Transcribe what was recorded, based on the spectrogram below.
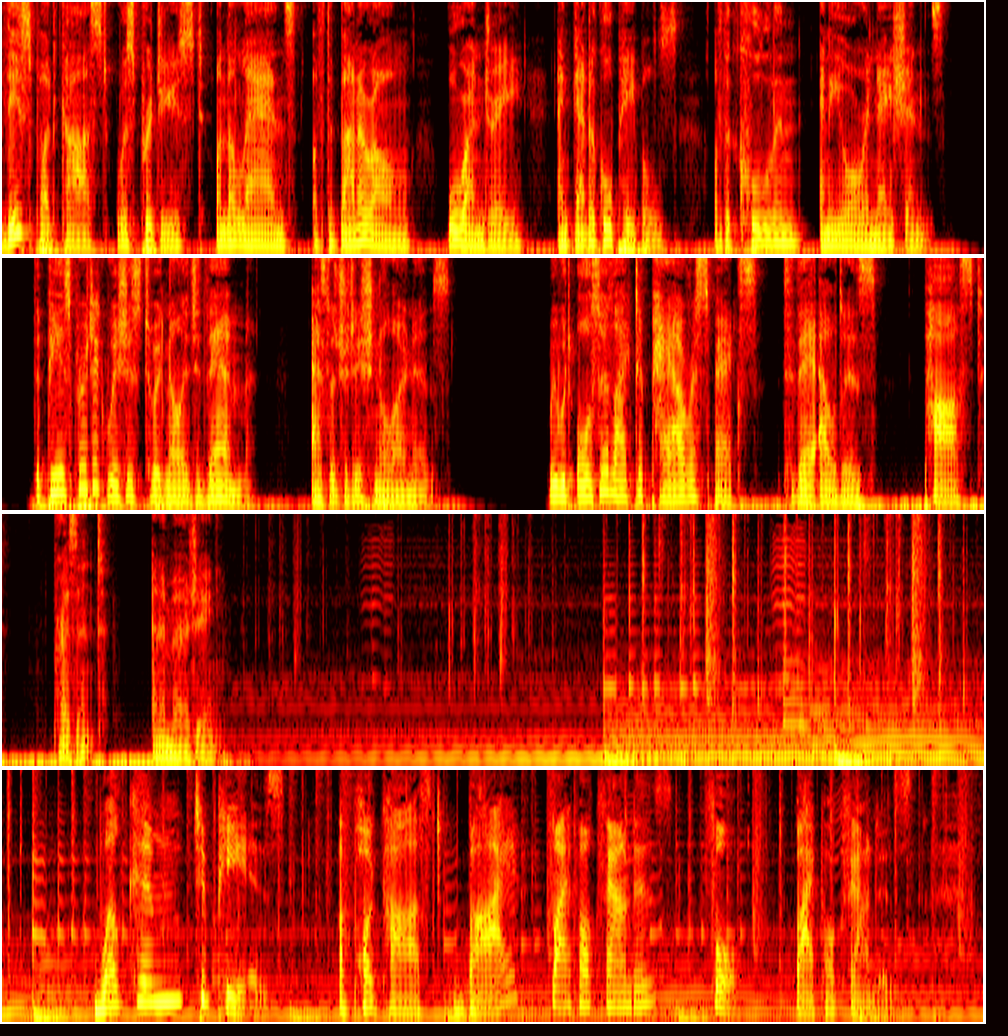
This podcast was produced on the lands of the Bunurong, Wurundjeri, and Gadigal peoples of the Kulin and Eora nations. The Peers Project wishes to acknowledge them as the traditional owners. We would also like to pay our respects to their elders, past, present, and emerging. Welcome to Peers, a podcast by BIPOC founders for BIPOC founders.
